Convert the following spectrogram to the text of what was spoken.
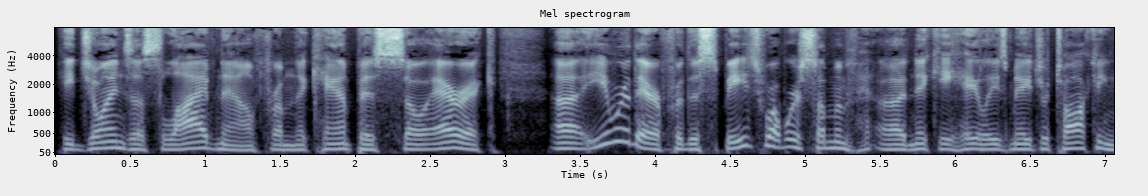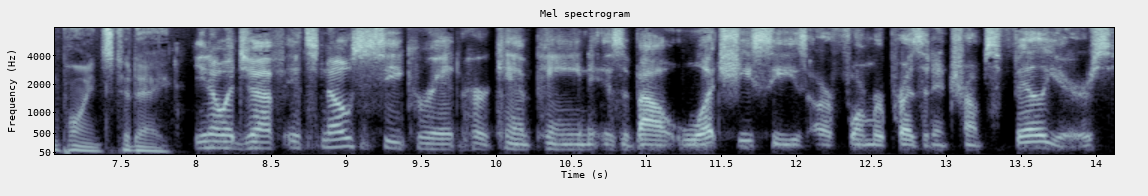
He joins us live now from the campus. So, Eric, uh, you were there for the speech. What were some of uh, Nikki Haley's major talking points today? You know what, Jeff? It's no secret her campaign is about what she sees are former President Trump's failures.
